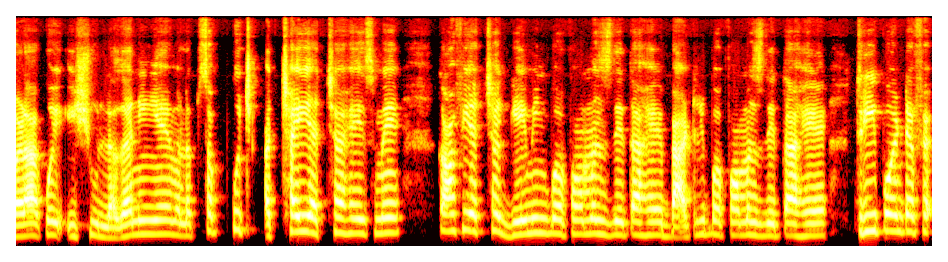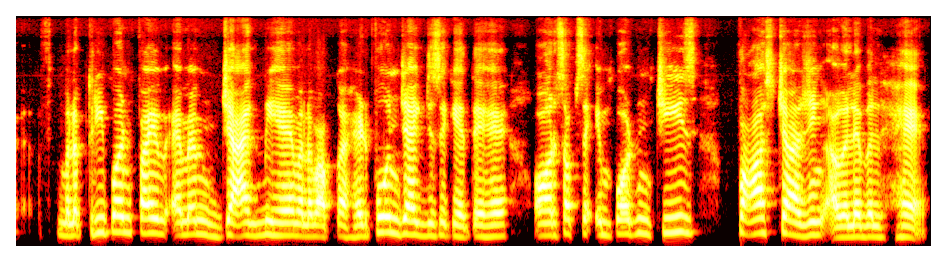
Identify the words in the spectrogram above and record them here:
बड़ा कोई इशू लगा नहीं है मतलब सब कुछ अच्छा ही अच्छा है इसमें। काफ़ी अच्छा गेमिंग परफॉर्मेंस देता है बैटरी परफॉर्मेंस देता है थ्री पॉइंट मतलब थ्री पॉइंट 3.5 mm जैक भी है मतलब आपका हेडफोन जैक जिसे कहते हैं, और सबसे इम्पोर्टेंट चीज़ फास्ट चार्जिंग अवेलेबल है।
